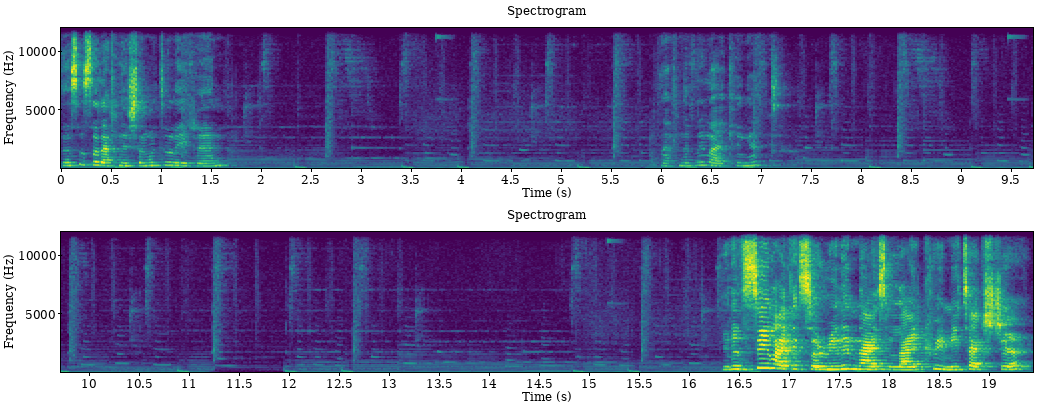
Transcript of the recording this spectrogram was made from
So this is the definition with the leave-in. Definitely liking it. You can see like it's a really nice light creamy texture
